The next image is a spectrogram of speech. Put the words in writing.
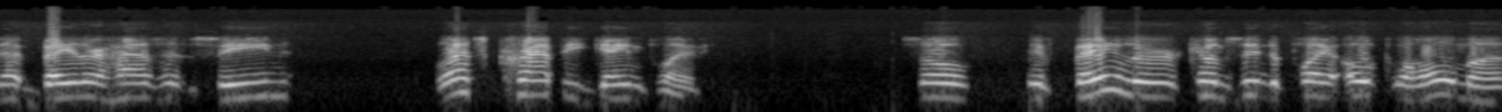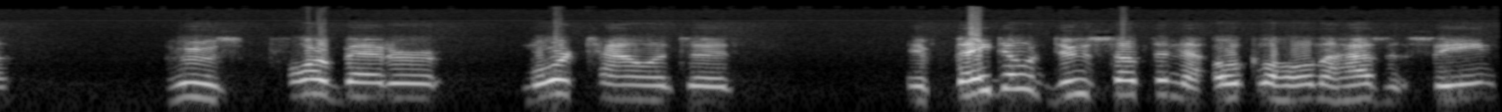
that Baylor hasn't seen, well, that's crappy game planning. So if Baylor comes in to play Oklahoma, who's far better, more talented, if they don't do something that Oklahoma hasn't seen,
